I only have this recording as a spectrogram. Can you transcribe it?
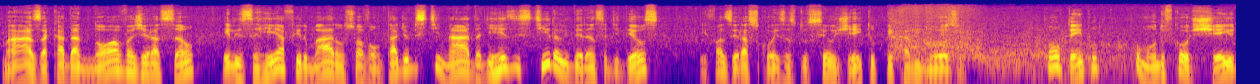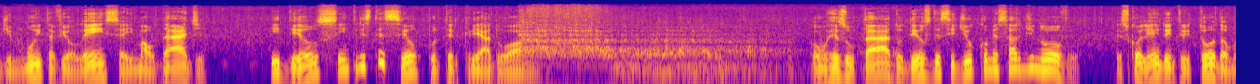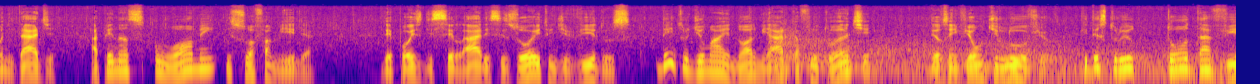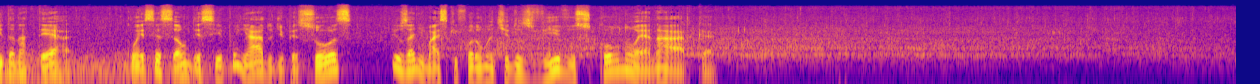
Mas a cada nova geração, eles reafirmaram sua vontade obstinada de resistir à liderança de Deus e fazer as coisas do seu jeito pecaminoso. Com o tempo, o mundo ficou cheio de muita violência e maldade, e Deus se entristeceu por ter criado o homem. Como resultado, Deus decidiu começar de novo, escolhendo entre toda a humanidade apenas um homem e sua família. Depois de selar esses oito indivíduos dentro de uma enorme arca flutuante, Deus enviou um dilúvio que destruiu toda a vida na terra, com exceção desse punhado de pessoas e os animais que foram mantidos vivos com Noé na arca.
